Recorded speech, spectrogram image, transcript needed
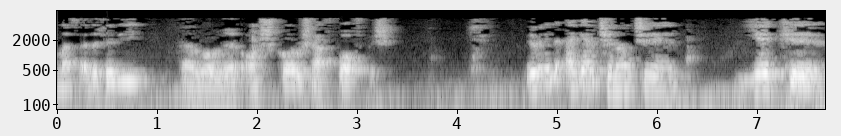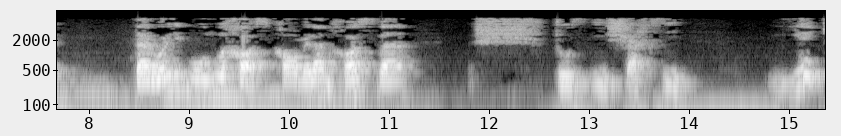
مسئله خیلی در واقع آشکار و شفاف بشه. ببینید اگر چنانچه یک درباره یک موضوع خاص کاملا خاص و جزئی شخصی یک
